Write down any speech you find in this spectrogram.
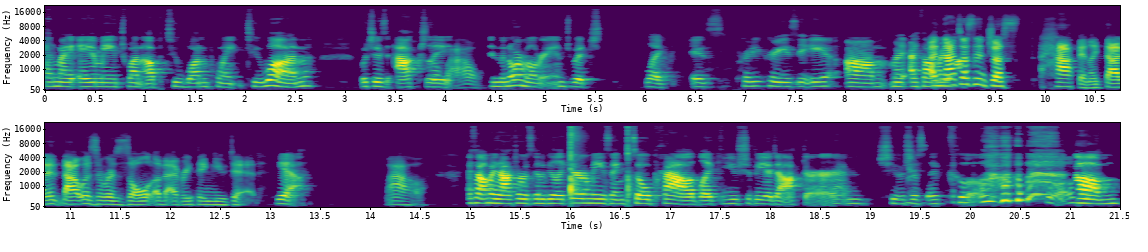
And my AMH went up to 1.21, which is actually oh, wow. in the normal range, which like is pretty crazy. Um, my I thought, and that doesn't just happen. Like that is that was a result of everything you did. Yeah. Wow. I thought my doctor was going to be like, "You're amazing, so proud, like you should be a doctor," and she was just like, "Cool." cool. Um,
